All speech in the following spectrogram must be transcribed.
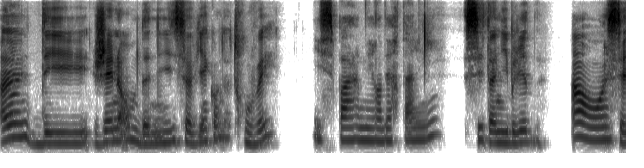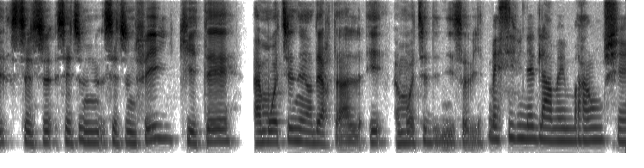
Un des génomes de Denisovien qu'on a trouvé, Ils sont super néandertaliens. c'est un hybride. Ah ouais. C'est- une, fille qui était à moitié néandertal et à moitié Denisovien. Mais s'ils venaient de la même branche. euh,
